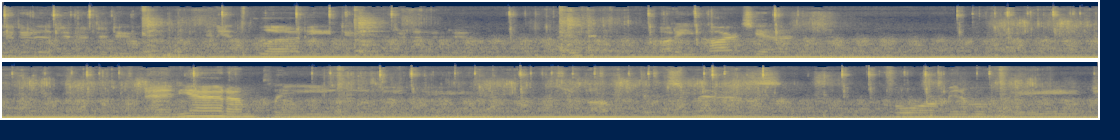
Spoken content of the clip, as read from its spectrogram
Do-do-do-do-do-do. And it's bloody. do-do-do-do. Body parts, yeah. And yet I'm clean up this mess for minimum wage.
